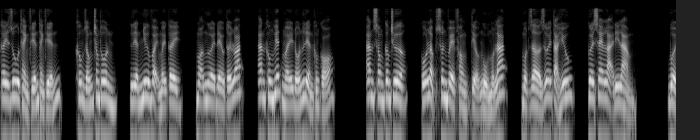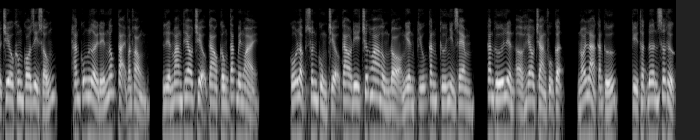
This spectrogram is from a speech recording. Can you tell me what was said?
cây du thành phiến thành phiến, không giống trong thôn, liền như vậy mấy cây, mọi người đều tới loát, ăn không hết mấy đốn liền không có. Ăn xong cơm trưa, Cố Lập Xuân về phòng tiểu ngủ một lát, một giờ rưỡi tả hữu, cười xe lại đi làm. Buổi chiều không có gì sống, hắn cũng lười đến ngốc tại văn phòng, liền mang theo triệu cao công tác bên ngoài. Cố Lập Xuân cùng triệu cao đi trước hoa hồng đỏ nghiên cứu căn cứ nhìn xem, căn cứ liền ở heo tràng phụ cận, nói là căn cứ, kỳ thật đơn sơ thực,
